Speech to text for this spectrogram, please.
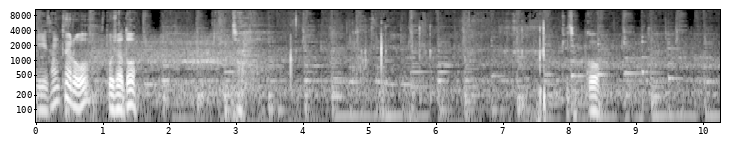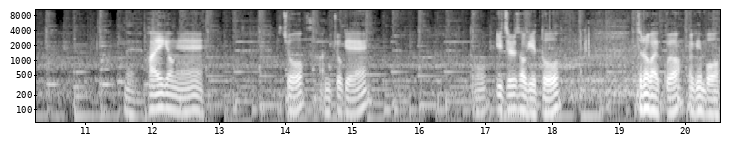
이 상태로 보셔도 바위경에 이쪽 안쪽에 또 이질석이 또 들어가 있고요. 여기 뭐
